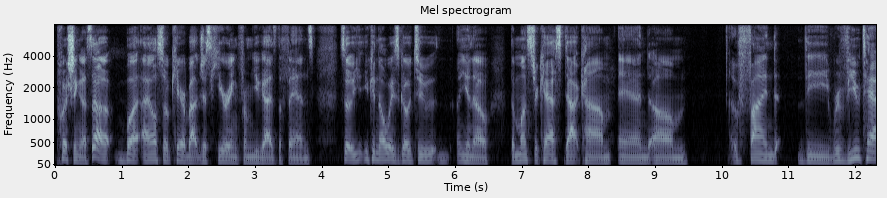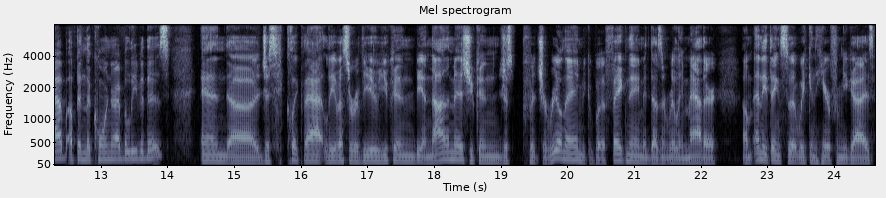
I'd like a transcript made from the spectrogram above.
pushing us up, but I also care about just hearing from you guys, the fans. So you, you can always go to, you know, the munstercast.com and um, find the review tab up in the corner, I believe it is. And uh, just click that, leave us a review. You can be anonymous. You can just put your real name. You can put a fake name. It doesn't really matter. Um, anything so that we can hear from you guys.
